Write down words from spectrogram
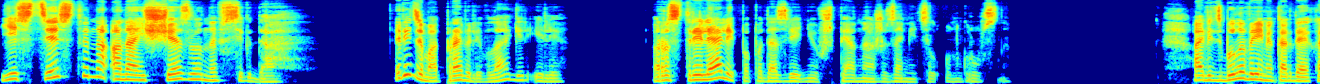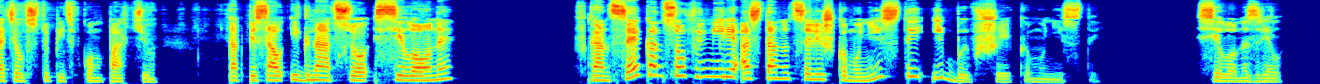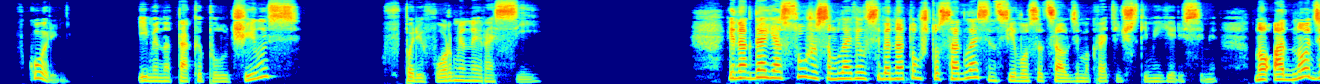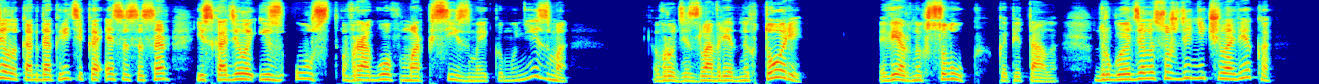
Естественно, она исчезла навсегда. Видимо, отправили в лагерь или расстреляли по подозрению в шпионаже, заметил он грустно. А ведь было время, когда я хотел вступить в Компартию. Как писал Игнацио Силоне, в конце концов в мире останутся лишь коммунисты и бывшие коммунисты. Село назрел в корень. Именно так и получилось в пореформенной России. Иногда я с ужасом ловил себя на том, что согласен с его социал-демократическими ересями. Но одно дело, когда критика СССР исходила из уст врагов марксизма и коммунизма, вроде зловредных Тори, верных слуг капитала. Другое дело суждение человека,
